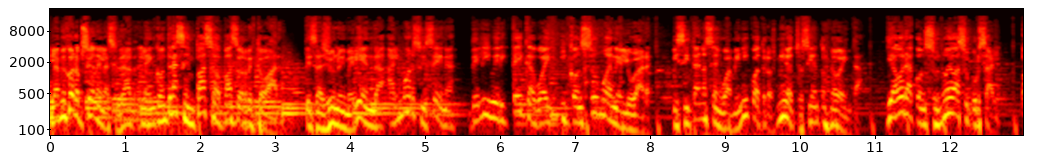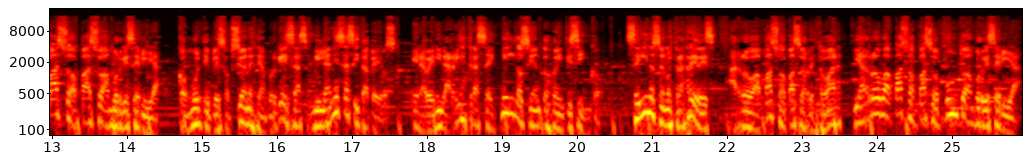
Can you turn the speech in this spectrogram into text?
La mejor opción en la ciudad la encontrás en Paso a Paso Restobar. Desayuno y merienda, almuerzo y cena, delivery, takeaway y consumo en el lugar. Visítanos en Guaminí 4890. Y ahora con su nueva sucursal, Paso a Paso Hamburguesería, con múltiples opciones de hamburguesas, milanesas y tapeos, en Avenida Riestra 6225. Seguinos en nuestras redes, arroba paso a paso restobar y arroba paso a paso punto hamburguesería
